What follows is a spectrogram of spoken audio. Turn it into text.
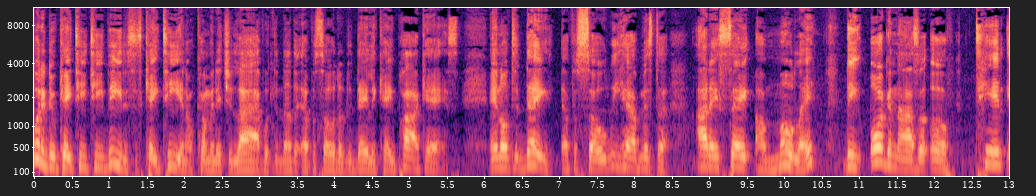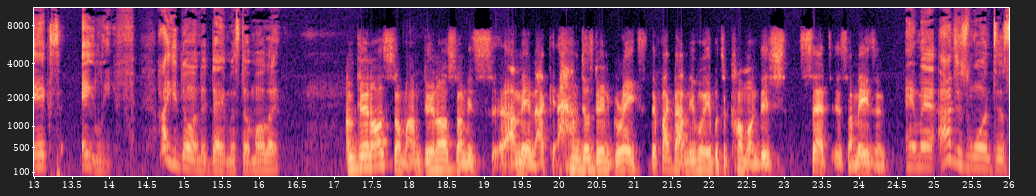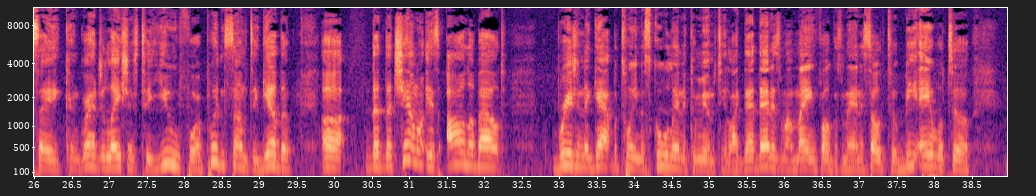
What it do, KTTeeV? This is KT, and I'm coming at you live with another episode of the Daily K Podcast. And on today's episode, we have Mr. Adeseye Omole, the organizer of TEDx Alief. How you doing today, Mr. Omole? I'm doing awesome. I'm doing awesome. It's, I mean, I, I'm just doing great. The fact that I'm even able to come on this set is amazing. Hey man, I just want to say congratulations to you for putting something together. Uh, the the channel is all about bridging the gap between the school and the community. Like that that is my main focus, man. And so to be able to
